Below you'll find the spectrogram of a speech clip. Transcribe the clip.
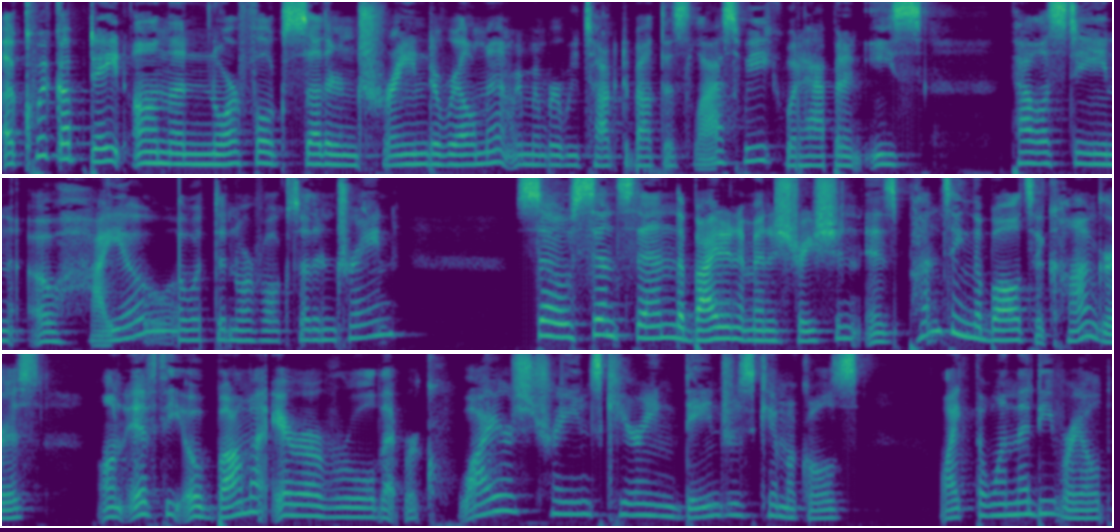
A quick update on the Norfolk Southern train derailment. Remember, we talked about this last week what happened in East Palestine, Ohio, with the Norfolk Southern train. So, since then, the Biden administration is punting the ball to Congress on if the Obama era rule that requires trains carrying dangerous chemicals, like the one that derailed,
